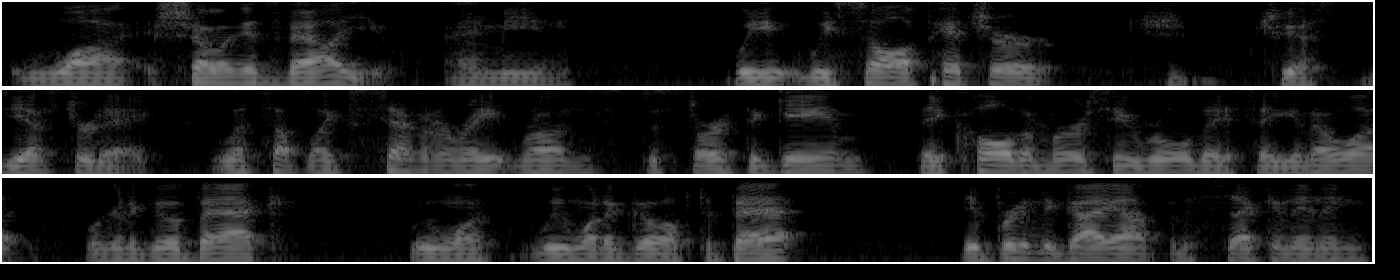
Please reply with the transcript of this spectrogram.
why showing its value. I mean, we we saw a pitcher j- just yesterday lets up like seven or eight runs to start the game. They call the mercy rule. They say, you know what, we're gonna go back. We want we want to go up to bat. They bring the guy out for the second inning.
